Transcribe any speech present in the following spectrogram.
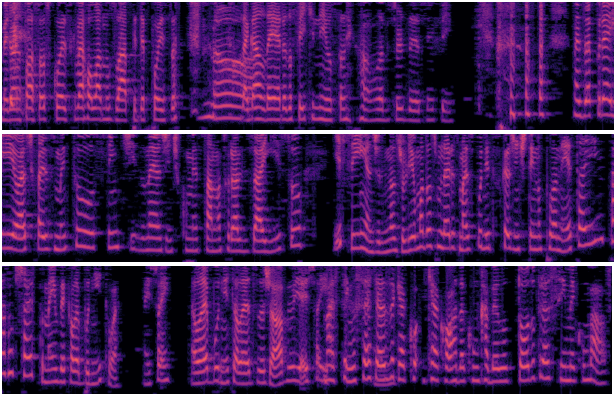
Melhor não falar essas coisas que vai rolar no zap depois da, Não. da galera do fake news, tá ligado? Um absurdo desse, enfim. Mas é por aí, eu acho que faz muito sentido, né, a gente começar a naturalizar isso. E sim, a Angelina Jolie é uma das mulheres mais bonitas que a gente tem no planeta e tá tudo certo também ver que ela é bonita, ué. É isso aí. Ela é bonita, ela é desejável e é isso aí. Mas tenho certeza que, aco- que acorda com o cabelo todo pra cima e com bafo.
